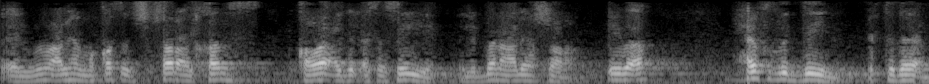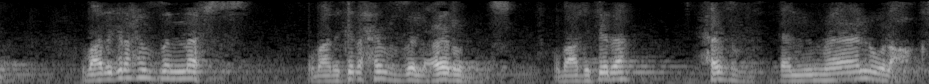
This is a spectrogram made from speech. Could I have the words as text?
اللي بنقول عليها المقاصد الشرع الخمس. قواعد الأساسية اللي اتبنى عليها الشرع. إيه بقى؟ حفظ الدين ابتداء. وبعد كده حفظ النفس. وبعد كده حفظ العرض. وبعد كده حفظ المال والعقل.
